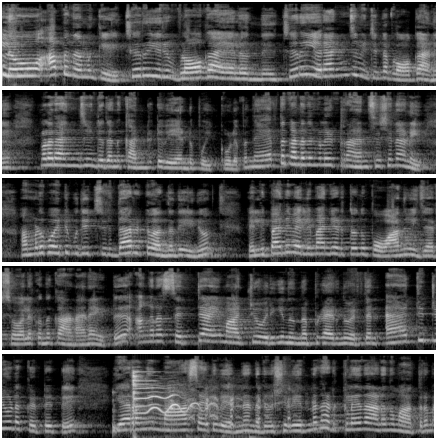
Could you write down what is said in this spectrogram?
ഹലോ അപ്പൊ നമുക്ക് ചെറിയൊരു വ്ളോഗ് ആയാലും ഒന്ന് ചെറിയൊരു അഞ്ച് മിനിറ്റിന്റെ വ്ളോഗാണ് നിങ്ങളൊരു അഞ്ച് മിനിറ്റ് തന്നെ കണ്ടിട്ട് വേണ്ട പോയിക്കോളൂ. അപ്പൊ നേരത്തെ കണ്ട നിങ്ങൾ ട്രാൻസിഷൻ ആണ്. നമ്മൾ പോയിട്ട് പുതിയ ചുരിദാർ ഇട്ട് വന്നതേനും. വെല്ലിപ്പാന്റെ വെല്ലിമാന്റെ അടുത്തൊന്ന് പോവാന്ന് വിചാരിച്ച. പോലൊക്കെ ഒന്ന് കാണാനായിട്ട്. അങ്ങനെ സെറ്റായി മാറ്റി ഒരുങ്ങി നിന്നപ്പോഴായിരുന്നു ഒരുത്തൻ ആറ്റിറ്റ്യൂഡ് ഒക്കെ ഇട്ടിട്ട് ഇറങ്ങി മാസമായിട്ട് വരുന്നുണ്ടത്. പക്ഷെ വരുന്നത് അടുക്കളയെന്നാണെന്ന് മാത്രം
